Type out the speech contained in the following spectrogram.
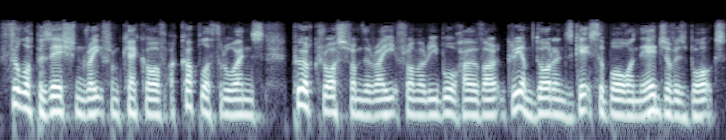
Full of possession right from kick-off, a couple of throw-ins, poor cross from the right from Aribo. However, Graham Dorans gets the ball on the edge of his box,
